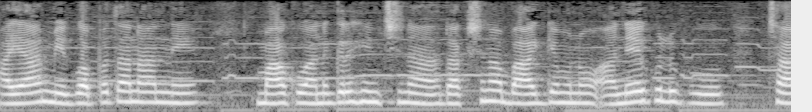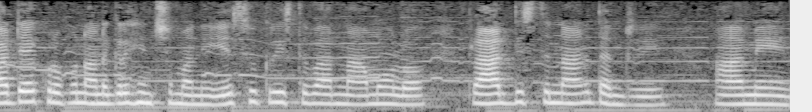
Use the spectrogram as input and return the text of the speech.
అయా మీ గొప్పతనాన్ని మాకు అనుగ్రహించిన రక్షణ భాగ్యమును అనేకులకు చాటే కృపను అనుగ్రహించమని యేసుక్రీస్తు వారి నామంలో ప్రార్థిస్తున్నాను తండ్రి. ఆమెన్.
